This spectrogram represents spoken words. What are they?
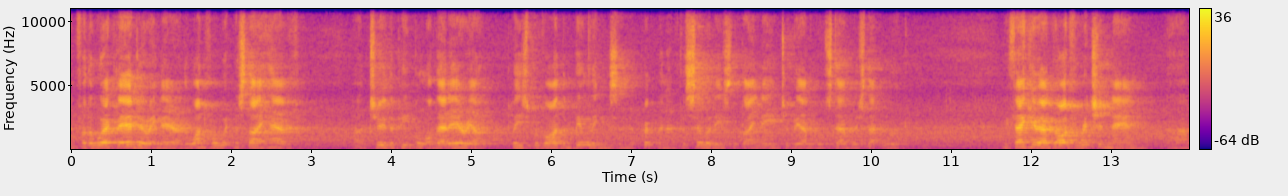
and for the work they're doing there and the wonderful witness they have uh, to the people of that area. Please provide them buildings and equipment and facilities that they need to be able to establish that work. We thank you, our God, for Richard and Anne, um,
